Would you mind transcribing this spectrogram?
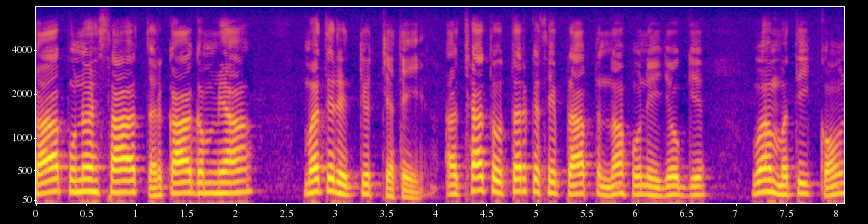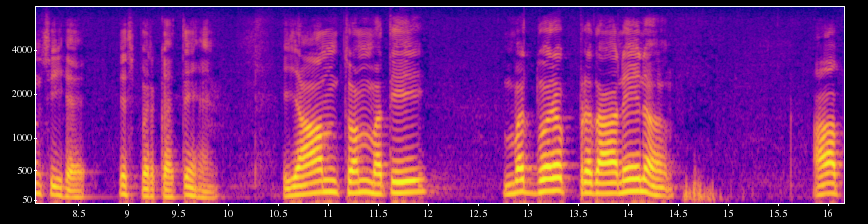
का पुनः सा तर्कागम्या मतिरित्युच्यते। अच्छा तो तर्क से प्राप्त न होने योग्य वह मति कौन सी है, इस पर कहते हैं। याम तम मति मध्वर प्रदान आप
